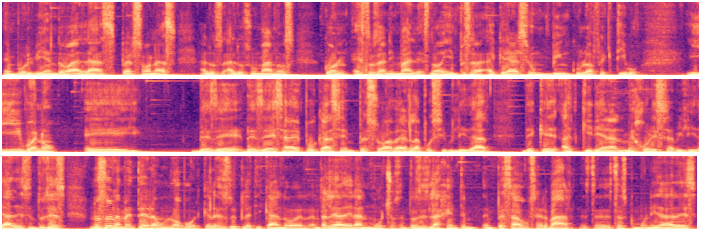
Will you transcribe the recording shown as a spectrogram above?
envolviendo a las personas, a los, a los humanos, con estos animales, ¿no? Y empezó a crearse un vínculo afectivo. Y bueno, eh, desde, desde, esa época se empezó a ver la posibilidad de que adquirieran mejores habilidades. Entonces, no solamente era un lobo el que les estoy platicando, en realidad eran muchos. Entonces la gente empezaba a observar este, estas comunidades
